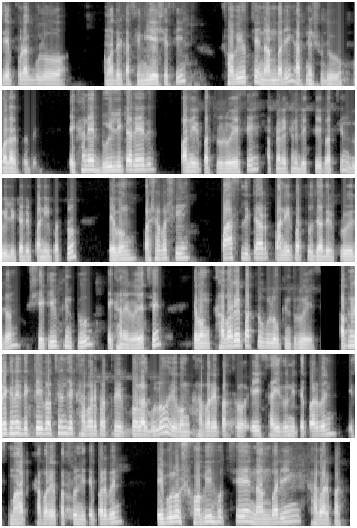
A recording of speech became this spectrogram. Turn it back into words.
যে প্রোডাক্টগুলো আমাদের কাছে নিয়ে এসেছি, সবই হচ্ছে নাম্বারিং, আপনি শুধু অর্ডার করবেন। এখানে দুই লিটারের পানির পাত্র রয়েছে, আপনারা এখানে দেখতেই পাচ্ছেন, দুই লিটারের পানির পাত্র। এবং পাশাপাশি পাঁচ লিটার পানির পাত্র যাদের প্রয়োজন, সেটিও কিন্তু এখানে রয়েছে এবং খাবারের পাত্রগুলোও কিন্তু রয়েছে। আপনারা এখানে দেখতেই পাচ্ছেন যে খাবারের পাত্রের তলাগুলো এবং খাবারের পাত্র এই সাইজও নিতে পারবেন স্মার্ট খাবারের পাত্র নিতে পারবেন। এগুলো সবই হচ্ছে নাম্বারিং খাবার পাত্র।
